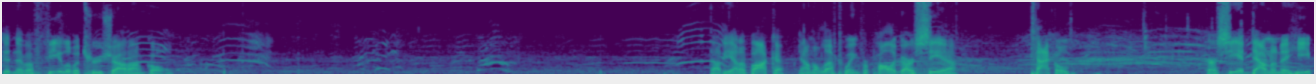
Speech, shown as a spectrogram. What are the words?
Didn't have a feel of a true shot on goal. Daviana Vaca down the left wing for Paula Garcia. Tackled. Garcia down in a heap.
